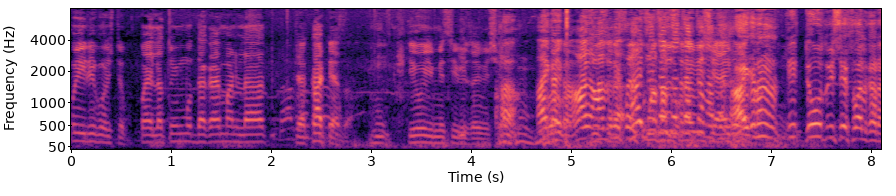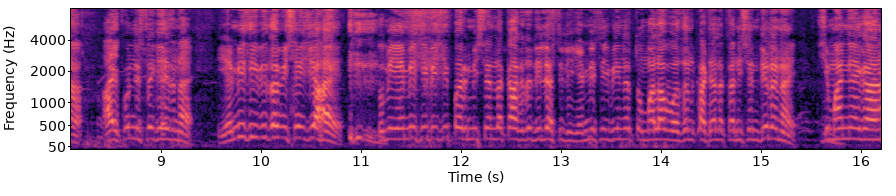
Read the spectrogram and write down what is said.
पहिली गोष्ट पहिला तुम्ही मुद्दा काय मांडला त्या काट्याचा तो एमएससीबीचा विषय हा, ऐका ऐका विषय. ऐका तोच विषय सॉल्व्ह करा. ऐकून नुसतं घेत नाही. एमईसीबीचा विषय जे आहे तुम्ही एमईसीबी ची परमिशनला कागद दिली असतील. एमईसीबी तुम्हाला वजन काट्याला कनेक्शन दिलं नाही. शी मान्य आहे का?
